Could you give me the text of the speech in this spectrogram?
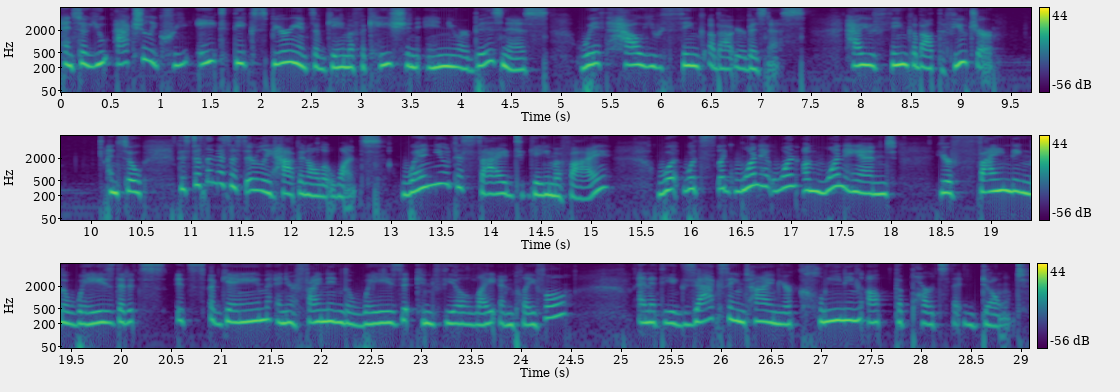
And so you actually create the experience of gamification in your business with how you think about your business. how you think about the future. And so this doesn't necessarily happen all at once. When you decide to gamify, what what's like one one on one hand, you're finding the ways that it's it's a game and you're finding the ways it can feel light and playful. And at the exact same time, you're cleaning up the parts that don't.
